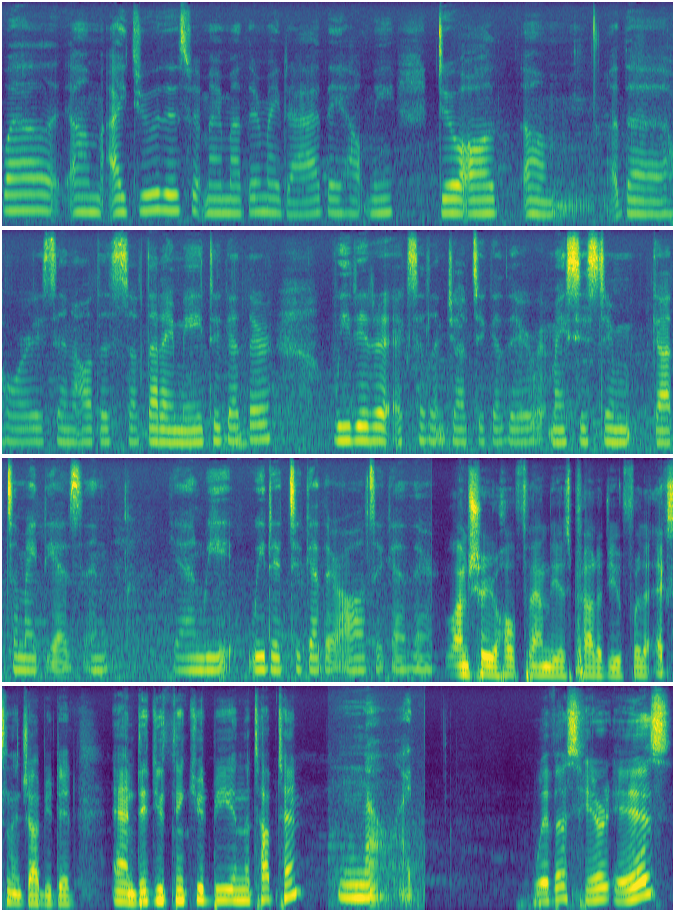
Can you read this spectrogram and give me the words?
Well, um, I drew this with my mother and my dad. They helped me do all um, the horse and all the stuff that I made together. We did an excellent job together. My sister got some ideas, and yeah, and we we did together all together. Well, I'm sure your whole family is proud of you for the excellent job you did. And did you think you'd be in the top 10? No, I. With us here is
